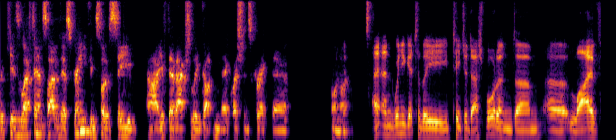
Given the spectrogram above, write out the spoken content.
the kids' left-hand side of their screen, you can sort of see uh, if they've actually gotten their questions correct there or not. And when you get to the teacher dashboard and um, uh, live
